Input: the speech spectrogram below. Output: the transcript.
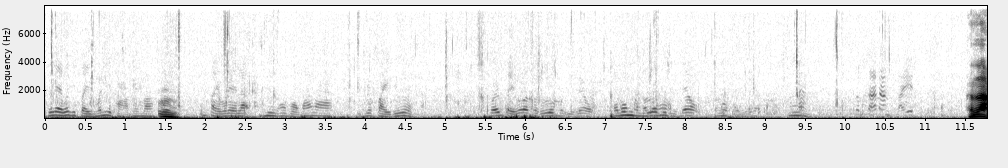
ทีแรกว่าจะไปวันนี้ถามมันมาอืมมันไปไม่ได้ละมูเขาบอกมาว่าจะไปเด้อเพราะมันไปว่าเขาร่วมมาอีกแล้วเขาร่วมมาร่วมมาอีกแล้วเขาร่วมมาอีกแล้วอืมหันล่ะ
